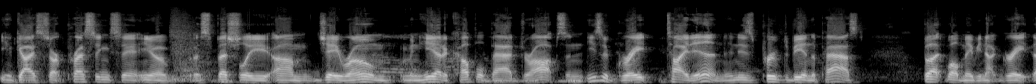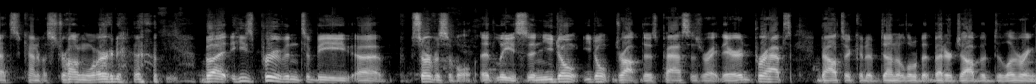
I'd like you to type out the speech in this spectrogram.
you guys start pressing, you know, especially um, Jay Rome. I mean, he had a couple bad drops, and he's a great tight end, and he's proved to be in the past. But well, maybe not great. That's kind of a strong word, but he's proven to be uh, serviceable at least. And you don't you don't drop those passes right there. And perhaps Bauta could have done a little bit better job of delivering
